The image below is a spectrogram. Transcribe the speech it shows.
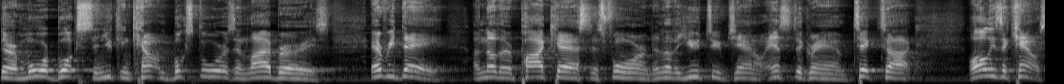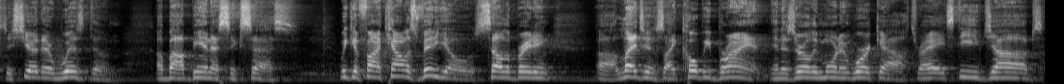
There are more books than you can count in bookstores and libraries. Every day, another podcast is formed, another YouTube channel, Instagram, TikTok, all these accounts to share their wisdom about being a success. We can find countless videos celebrating uh, legends like Kobe Bryant in his early morning workouts, right? Steve Jobs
